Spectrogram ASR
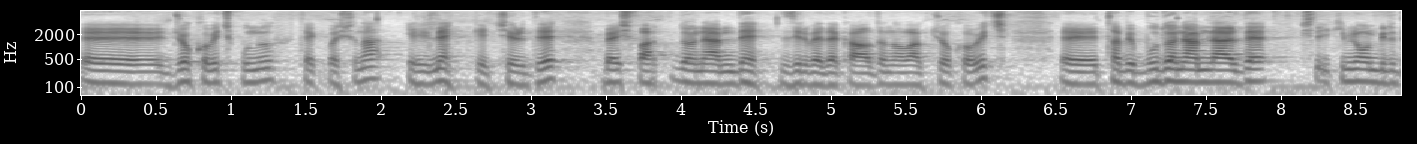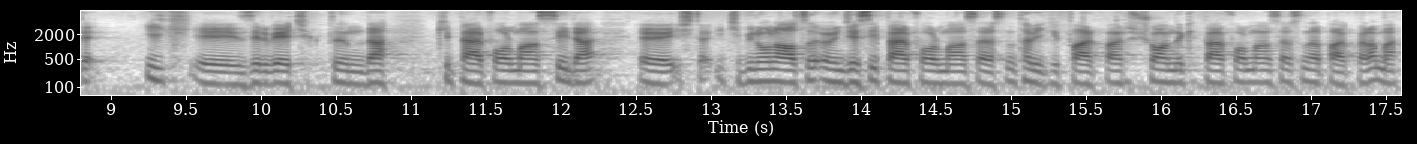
E, Djokovic bunu tek başına eline geçirdi. 5 farklı dönemde zirvede kaldı Novak Djokovic. E, tabii bu dönemlerde işte 2011'de ilk e, zirveye çıktığında ki performansıyla e, işte 2016 öncesi performans arasında tabii ki fark var. Şu andaki performans arasında da fark var ama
